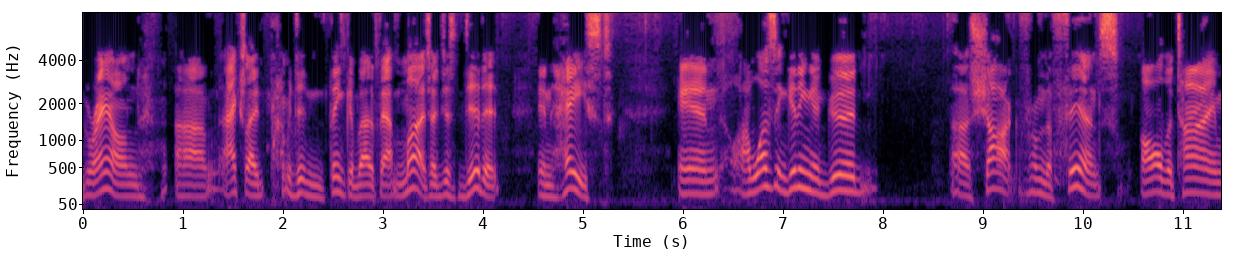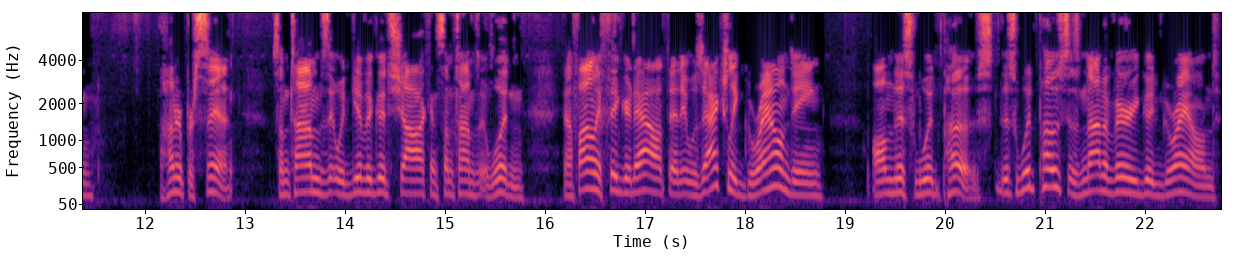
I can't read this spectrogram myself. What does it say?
ground. Um, actually, I probably didn't think about it that much. I just did it in haste. And I wasn't getting a good uh, shock from the fence all the time, 100%. Sometimes it would give a good shock and sometimes it wouldn't. And I finally figured out that it was actually grounding on this wood post. This wood post is not a very good ground,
